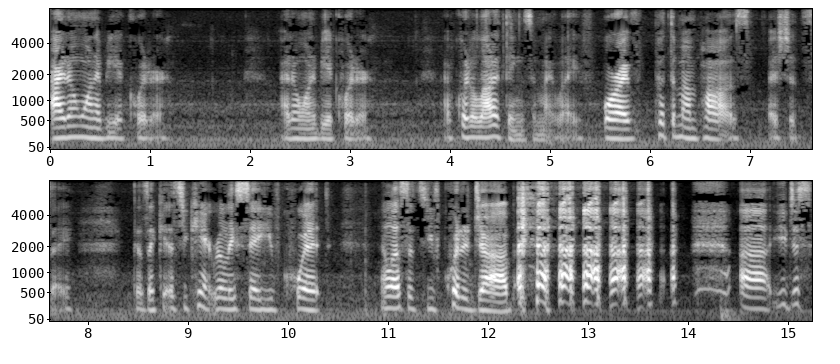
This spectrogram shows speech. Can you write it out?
I don't want to be a quitter. I don't want to be a quitter. I've quit a lot of things in my life, or I've put them on pause, I should say, because I guess you can't really say you've quit unless it's you've quit a job. uh, you just,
